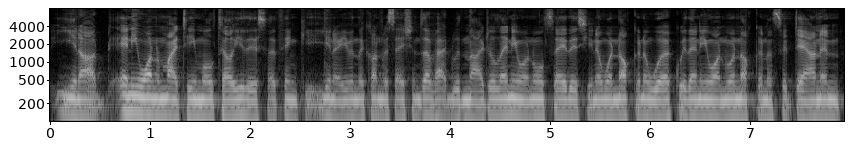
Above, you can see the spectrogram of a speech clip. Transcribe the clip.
you know, anyone on my team will tell you this. I think, you know, even the conversations I've had with Nigel, anyone will say this, you know, we're not going to work with anyone. We're not going to sit down and,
